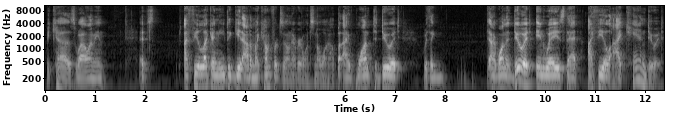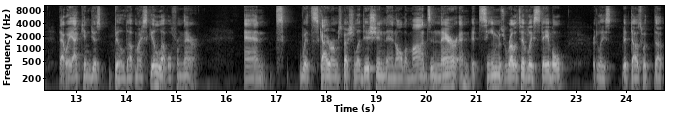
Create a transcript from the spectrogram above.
because, well, I mean, it's I feel like I need to get out of my comfort zone every once in a while, but I want to do it with a I want to do it in ways that I feel I can do it. That way I can just build up my skill level from there. And with Skyrim Special Edition and all the mods in there, and it seems relatively stable, or at least it does with the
